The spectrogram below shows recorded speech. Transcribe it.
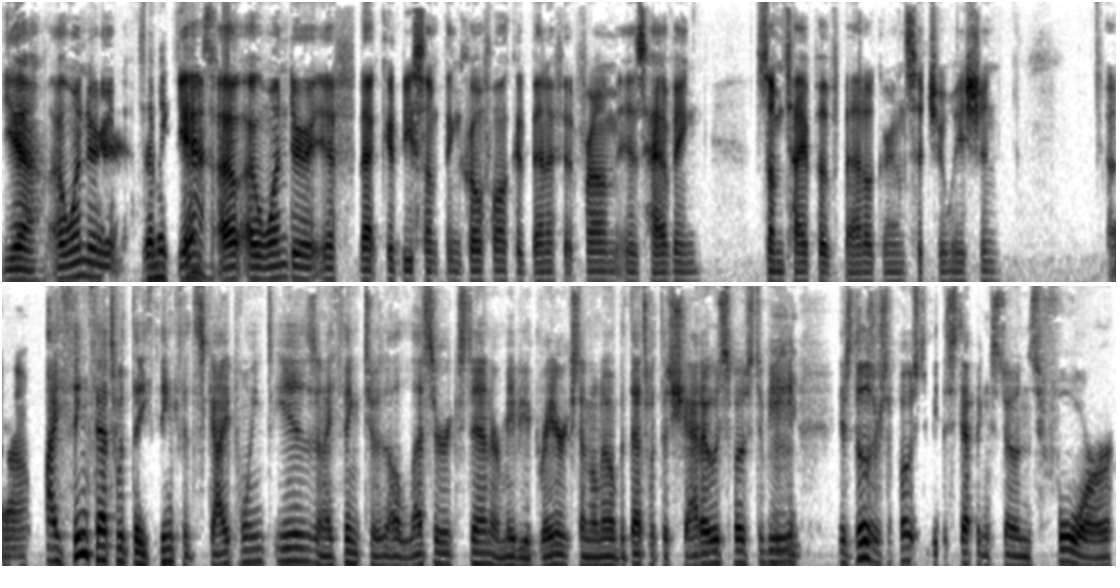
Yeah, I wonder. Does that make sense? Yeah, I, I wonder if that could be something Crowfall could benefit from is having some type of battleground situation. Uh, I think that's what they think that Skypoint is, and I think to a lesser extent, or maybe a greater extent, I don't know, but that's what the shadow is supposed to be. Mm-hmm. Is those are supposed to be the stepping stones for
